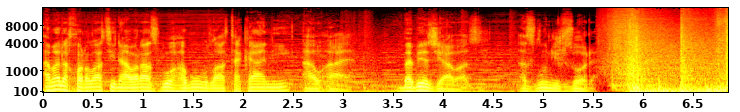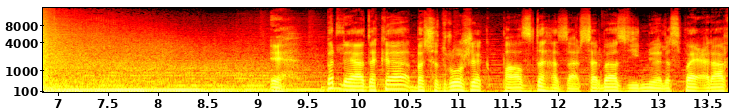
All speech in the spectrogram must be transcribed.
ئەمە لە خۆرهەڵاتی ناوەراست بۆ هەموو وڵاتەکانی ئاوهایە بەبێ جیاوازی، ئەزموونیش زۆرە. ئه بەر لە یادەکە بە چەد رۆژێک پازدە هەزار سەربازی نوێ لە سوپای عێراق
